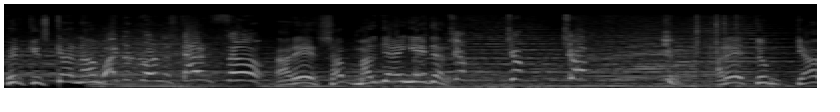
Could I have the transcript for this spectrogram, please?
फिर किसका नाम? Why don't you understand sir अरे सब मर जाएँगे इधर। चुप चुप चुप। अरे तुम क्या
